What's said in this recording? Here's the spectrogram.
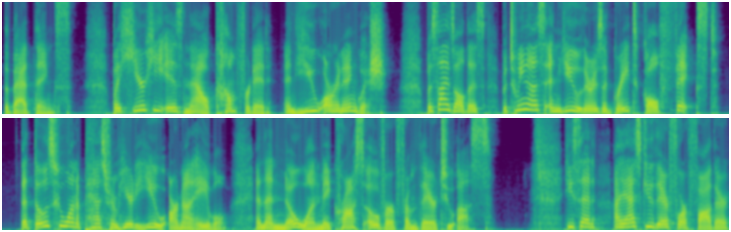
the bad things. But here he is now, comforted, and you are in anguish. Besides all this, between us and you there is a great gulf fixed that those who want to pass from here to you are not able, and that no one may cross over from there to us. He said, I ask you therefore, Father,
